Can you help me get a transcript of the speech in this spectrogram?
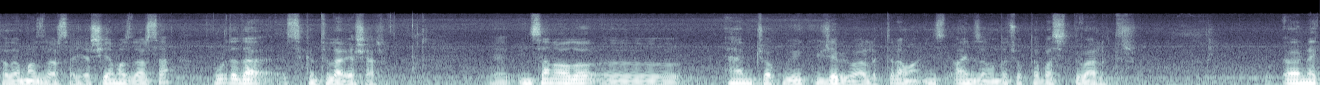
tadamazlarsa, yaşayamazlarsa burada da sıkıntılar yaşar. E, insanoğlu e, hem çok büyük, yüce bir varlıktır ama aynı zamanda çok da basit bir varlıktır. Örnek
